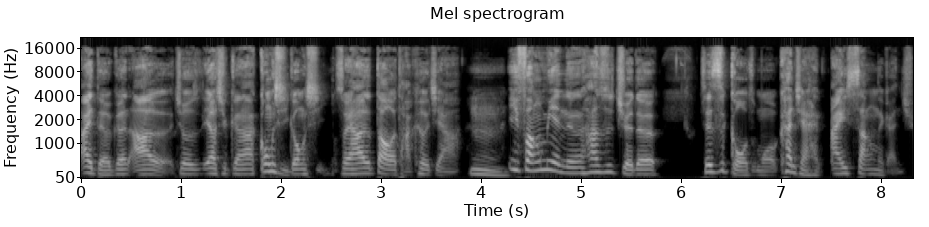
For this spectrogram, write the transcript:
艾德跟阿尔就是要去跟他恭喜恭喜，所以他就到了塔克家。嗯，一方面呢，他是觉得这只狗怎么看起来很哀伤的感觉，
